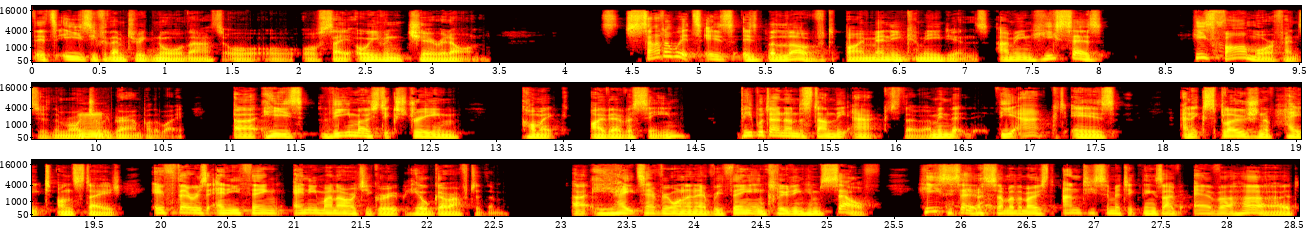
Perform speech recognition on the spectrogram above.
it's easy for them to ignore that or, or, or say, or even cheer it on. Sadowitz is is beloved by many comedians. I mean, he says he's far more offensive than Roy mm. Brown, by the way. Uh, he's the most extreme comic I've ever seen. People don't understand the act, though. I mean, the, the act is an explosion of hate on stage. If there is anything, any minority group, he'll go after them. Uh, he hates everyone and everything, including himself. He says yeah. some of the most anti Semitic things I've ever heard.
